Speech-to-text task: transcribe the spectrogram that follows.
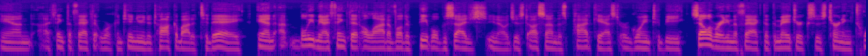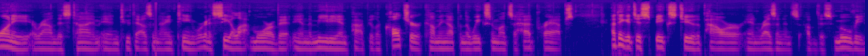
And I think the fact that we're continuing to talk about it today, and uh, believe me, I think that a lot of other people besides, you know, just us on this podcast are going to be celebrating the fact that The Matrix is turning 20 around this time in 2019. We're going to see a lot more of it in the media and popular culture coming up in the weeks and months ahead, perhaps. I think it just speaks to the power and resonance of this movie.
